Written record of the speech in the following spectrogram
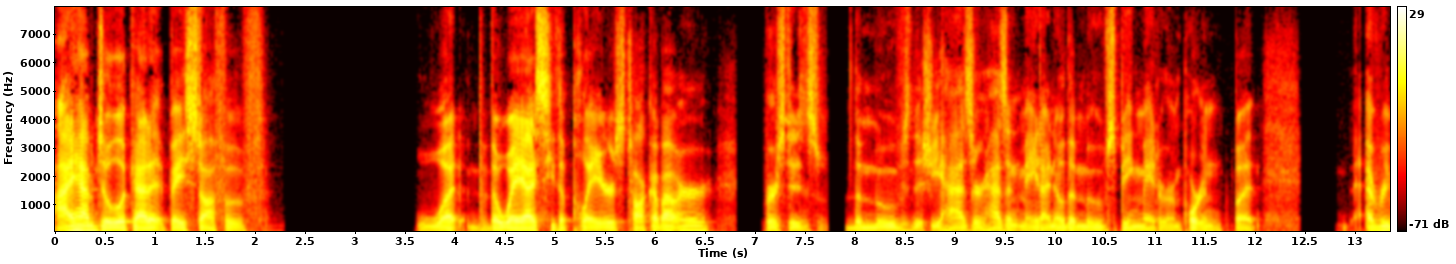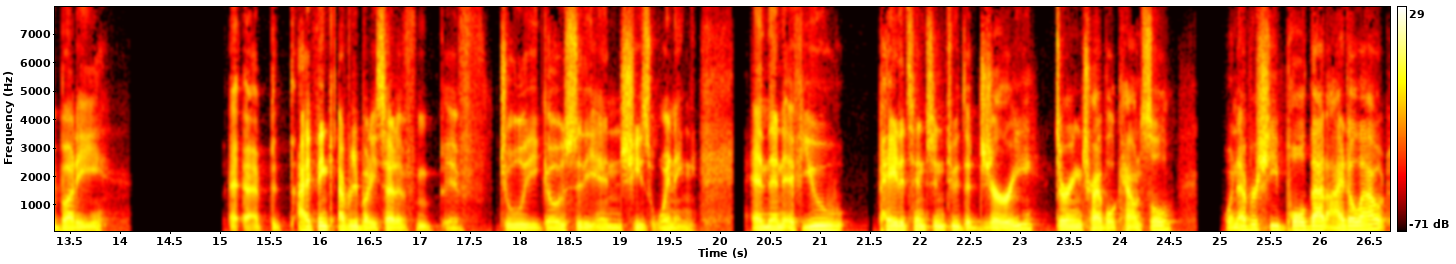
I have to look at it based off of what the way I see the players talk about her versus the moves that she has or hasn't made. I know that moves being made are important, but everybody I think everybody said if if Julie goes to the end, she's winning. And then if you paid attention to the jury during tribal council, whenever she pulled that idol out,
